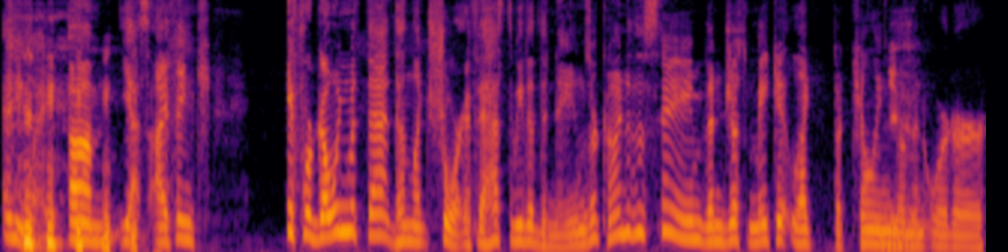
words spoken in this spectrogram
anyway, um, yes, I think if we're going with that, then like sure, if it has to be that the names are kind of the same, then just make it like they're killing them in order,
